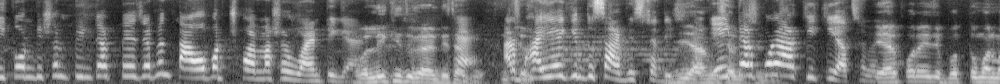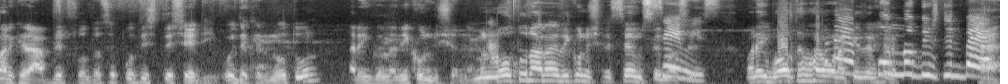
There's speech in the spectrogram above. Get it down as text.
রিকন্ডিশন প্রিন্টার পেয়ে যাবেন তাও আবার 6 মাসের ওয়ারেন্টি গ্যারান্টি লিখিত গ্যারান্টি থাকবে। আর ভাইয়াই কিন্তু সার্ভিসটা আমি এইটার পরে আর কি কি আছে? এরপরে এই যে বর্তমান মার্কেটে আপডেট চলতেছে পঁচিশ সেডি। ওই দেখেন নতুন আর এগুলো রিকন্ডিশন মানে আচ্ছা, নতুন আর রিকন্ডিশন সেম সেম আছে। অনেক বলতে পারব না কিন্তু 15 20 দিন বা এক হ্যাঁ,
